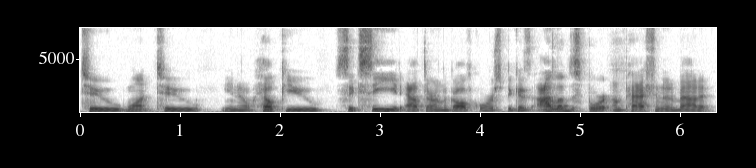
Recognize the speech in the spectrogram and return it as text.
to want to you know, help you succeed out there on the golf course because I love the sport, I'm passionate about it,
